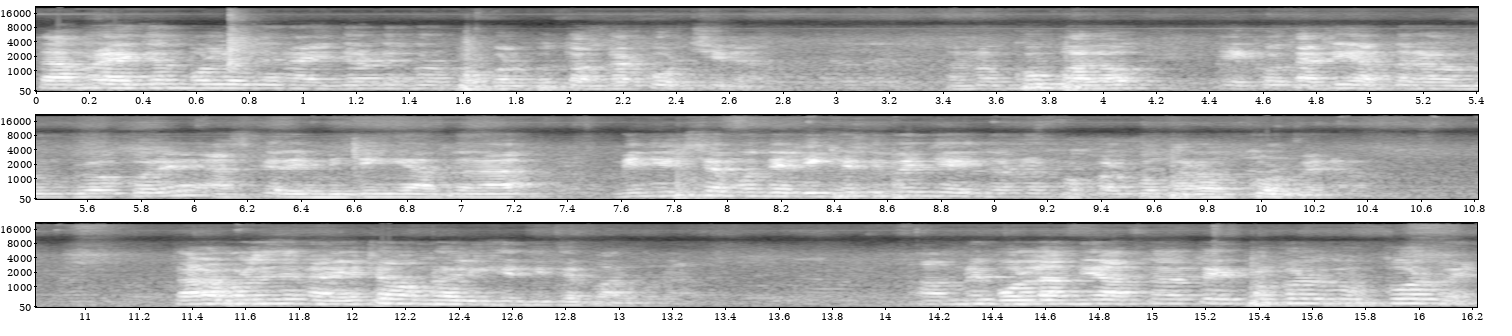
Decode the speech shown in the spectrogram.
তারপরে একজন বলল যে, না, এই ধরনের কোনো প্রকল্প তো আমরা করছি না। আমরা খুব ভালো, এই কথাটি আপনারা অনুগ্রহ করে আজকের এই মিটিংয়ে আপনারা মিনিটসের মধ্যে লিখে দিবেন যে, এই ধরনের প্রকল্প ভারত করবে না। তারা বলে যে, না, এটাও আমরা লিখে দিতে পারব না। আমি বললাম যে, আপনারা তো এই প্রকল্প করবেন।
